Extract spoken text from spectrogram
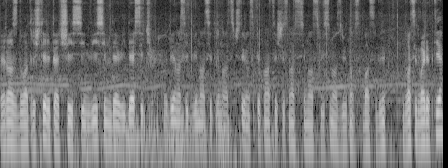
раз, два, три, чотири, п'ять, шість, сім, вісім, дев'ять, десять, одинадцять, дванадцять, тринадцять, чотирнадцять, п'ятнадцять, шістнадцять, сімнадцять, вісімнадцять, дев'ятнадцять, двадцять, один, 22 рядки.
